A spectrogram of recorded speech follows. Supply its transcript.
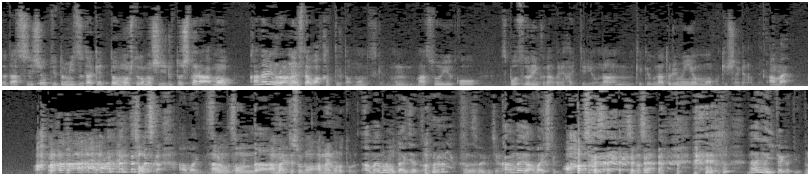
る。脱水症っていうと水だけって思う人がもしいるとしたらもうかなりのランナーの人は分かってるとは思うんですけども、まあそういうこうスポーツドリンクなんかに入っているような、結局ナトリウムイオンも補給しなきゃなんない。甘い。そうですか。甘いんです。そそんな。甘いってその甘いものを取る甘いものも大事なんですけどね、ん。そういう意味じゃない考えが甘いしてる。あそうです。すいません。えっと何を言いたいかというと、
